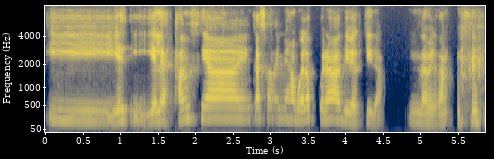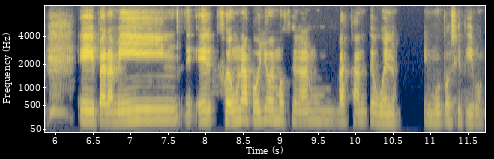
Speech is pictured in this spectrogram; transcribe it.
y, la estancia en casa de mis abuelos fuera divertida, la verdad. y para mí eh, fue un apoyo emocional bastante bueno y muy positivo.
